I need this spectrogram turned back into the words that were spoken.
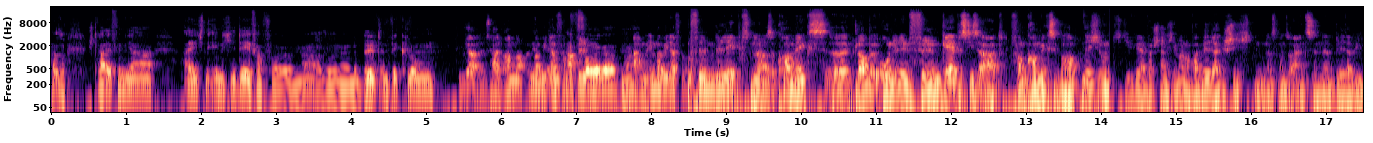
also Streifen ja eigentlich eine ähnliche Idee verfolgen. Ne? Also eine, eine Bildentwicklung ja, es hat, haben wir immer wieder vom Abfolge, Film, ne? haben immer wieder vom Film gelebt. Ne? Also Comics, äh, ich glaube, ohne den Film gäbe es diese Art von Comics überhaupt nicht und die wären wahrscheinlich immer noch bei Bildergeschichten, dass man so einzelne Bilder wie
